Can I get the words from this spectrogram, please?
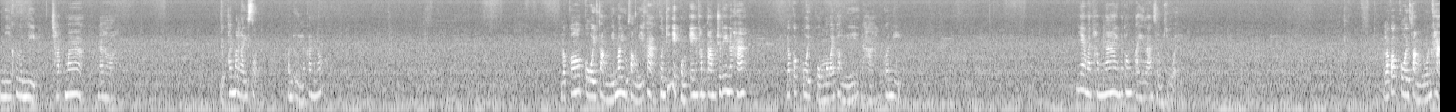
วันนี้คือหนีบชัดมากนะคะ เดี๋ยวค่อยมาไลฟ์สดวันอื่นแล้วกันเนาะแล้วก็โกยฝั่งนี้มาอยู่ฝั่งนี้ค่ะ คนที่หนีบผมเองทำตามชุดนี้นะคะ แล้วก็โกยผมมาไว้ฝั่งนี้นะคะแล้วก็หนีบเนี่ยมันทำง่ายไม่ต้องไปร้านเสริมสวย แล้วก็โกยฝั่งนู้นค่ะ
